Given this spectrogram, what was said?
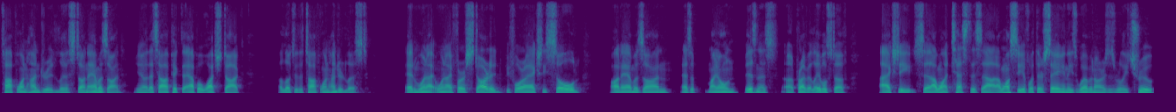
top 100 list on Amazon. You know, that's how I picked the Apple Watch dock. I looked at the top 100 list. And when I when I first started, before I actually sold on Amazon as a my own business, uh, private label stuff, I actually said I want to test this out. I want to see if what they're saying in these webinars is really true.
